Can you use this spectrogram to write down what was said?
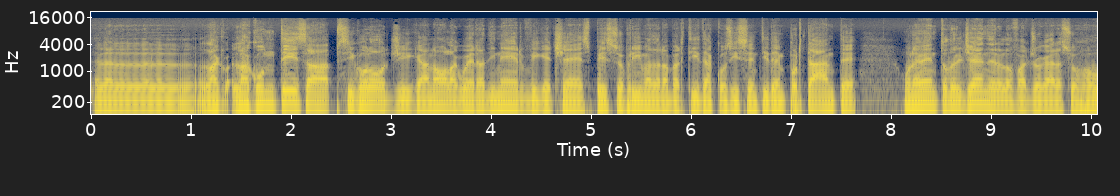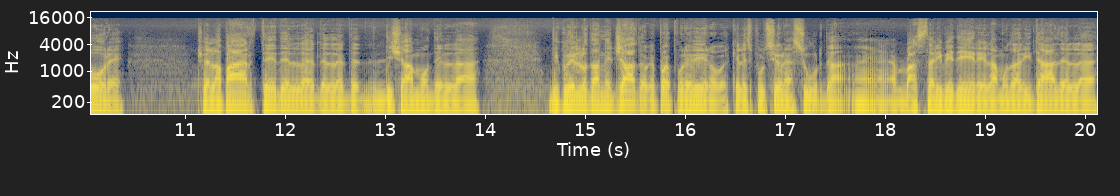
la, la, la contesa psicologica, no? la guerra di nervi che c'è spesso prima di una partita così sentita e importante. Un evento del genere lo fa giocare a suo favore cioè la parte del, del, del, diciamo del, di quello danneggiato, che poi è pure vero perché l'espulsione è assurda, eh, basta rivedere la modalità del,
